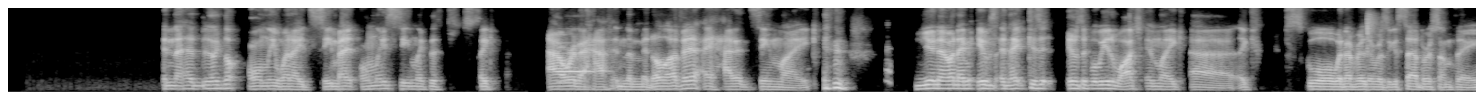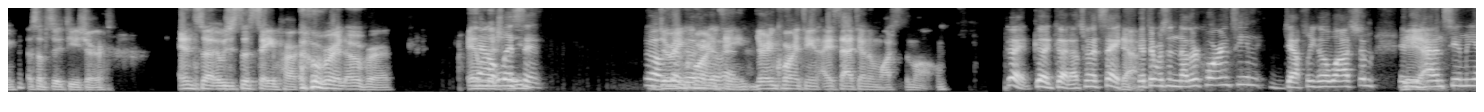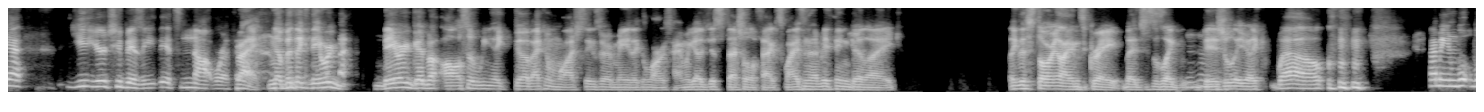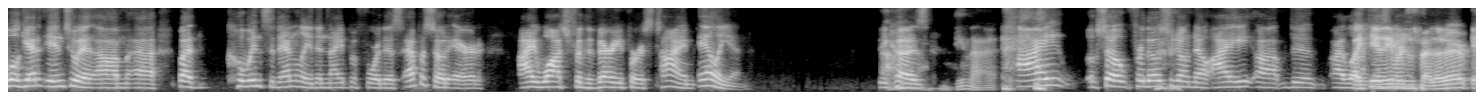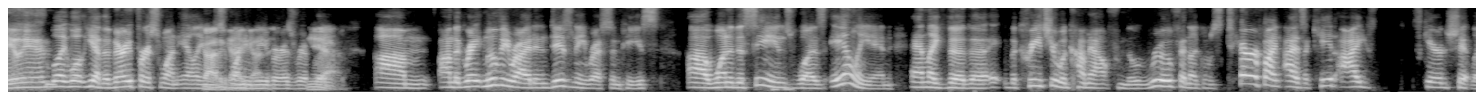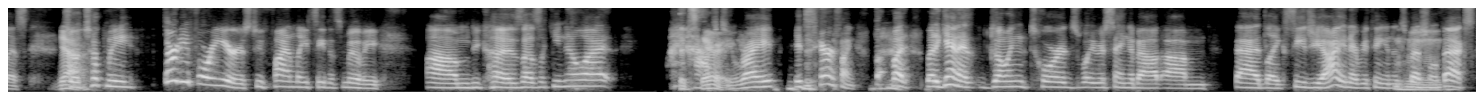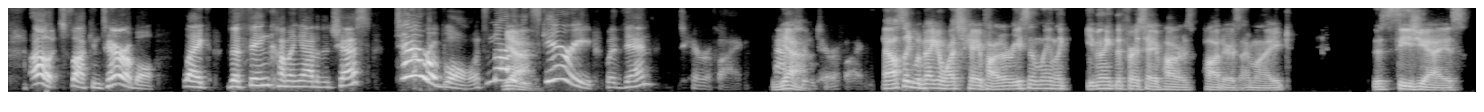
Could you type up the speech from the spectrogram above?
and that had been like the only one I'd seen. But I'd only seen like the like hour and a half in the middle of it. I hadn't seen like. you know and I mean? It was and because it, it was like what we'd watch in like uh like school whenever there was like a sub or something, a substitute teacher. And so it was just the same part over and over. And now listen. Oh, during no, quarantine, ahead, during quarantine, I sat down and watched them all. Good, good, good. I was going to say, yeah. if there was another quarantine, definitely go watch them. If yeah, you hadn't seen them yet, you, are too busy. It's not worth it. Right. No, but like they were, they were good. But also, when you like go back and watch things that were made like a long time ago, just special effects wise and everything, you're like, like the storyline's great, but it's just like mm-hmm. visually, you're like, well. I mean, we'll, we'll get into it. Um, uh, but coincidentally, the night before this episode aired, I watched for the very first time Alien because oh, that. I so for those who don't know, I uh, the I like Disney. Alien versus Predator. Alien. Like, well, yeah, the very first one, Alien, Sigourney Weaver as Ripley. Yeah. Um, on the Great Movie Ride in Disney, rest in peace uh, one of the scenes was Alien, and like the the the creature would come out from the roof, and like it was terrifying. As a kid, I scared shitless. Yeah. So it took me 34 years to finally see this movie, um, because I was like, you know what, I it's have scary. to, right? It's terrifying. But but but again, going towards what you were saying about um bad like CGI and everything and mm-hmm. special effects. Oh, it's fucking terrible. Like the thing coming out of the chest, terrible. It's not yeah. even scary. But then terrifying. Absolutely yeah, terrifying. I also like went back and watched Harry Potter recently, and like even like the first Harry Potter's Potters, I'm like, the CGI is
